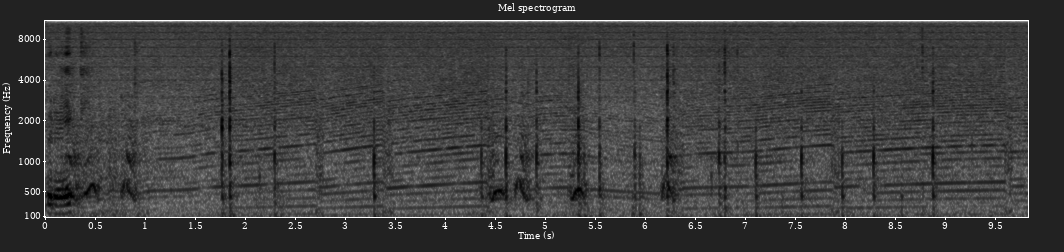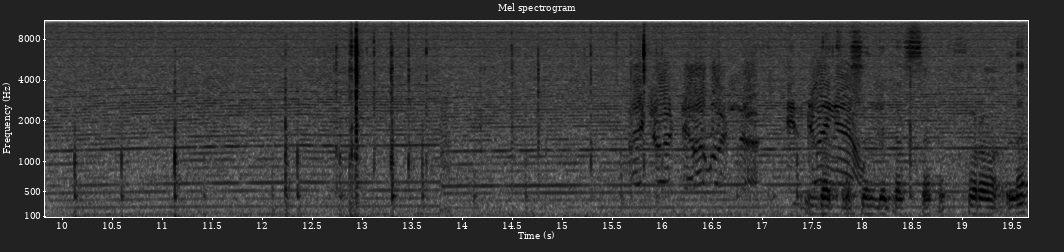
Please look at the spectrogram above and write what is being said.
Break. Pedro de la Rosa is going That out. wasn't the best setup for a lap.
